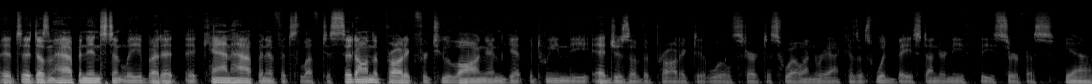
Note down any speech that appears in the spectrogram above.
It, it doesn't happen instantly, but it, it can happen if it's left to sit on the product for too long and get between the edges of the product. It will start to swell and react because it's wood based underneath the surface. Yeah.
